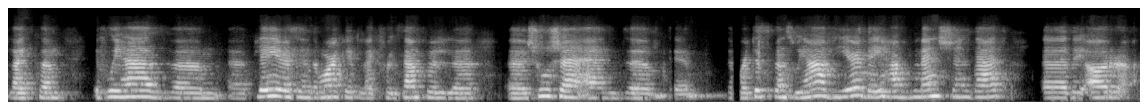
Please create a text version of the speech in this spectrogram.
Like um, if we have um, uh, players in the market, like for example, Shusha and um, um, the participants we have here, they have mentioned that uh, they are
